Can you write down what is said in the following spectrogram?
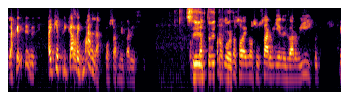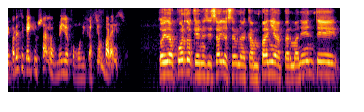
la gente, hay que explicarles más las cosas, me parece. sí, estoy de nosotros sabemos usar bien el barbijo. Me parece que hay que usar los medios de comunicación para eso. Estoy de acuerdo que es necesario hacer una campaña permanente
